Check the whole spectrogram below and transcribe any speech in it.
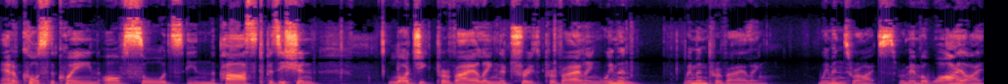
And of course, the Queen of Swords in the past position, logic prevailing, the truth prevailing, women, women prevailing, women's rights. Remember why I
